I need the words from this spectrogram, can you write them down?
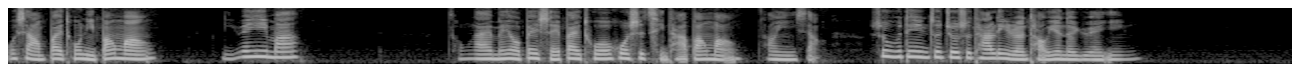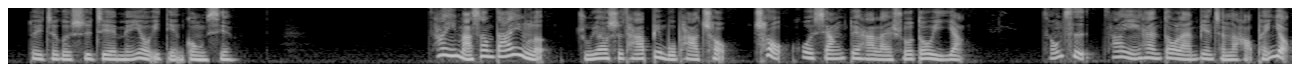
我想拜托你帮忙，你愿意吗？”从来没有被谁拜托或是请他帮忙。苍蝇想，说不定这就是他令人讨厌的原因。对这个世界没有一点贡献。苍蝇马上答应了，主要是它并不怕臭，臭或香对它来说都一样。从此，苍蝇和豆兰变成了好朋友。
